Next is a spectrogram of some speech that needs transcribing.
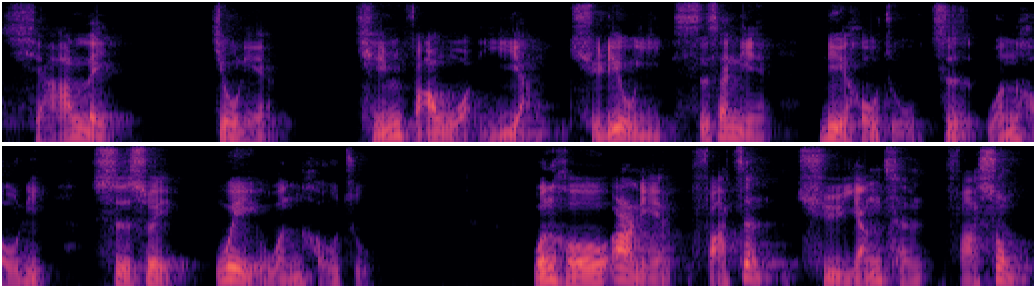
侠累。九年，秦伐我宜阳，取六邑。十三年，列侯卒，子文侯立。四岁，魏文侯卒。文侯二年，伐郑，取阳城；伐宋，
